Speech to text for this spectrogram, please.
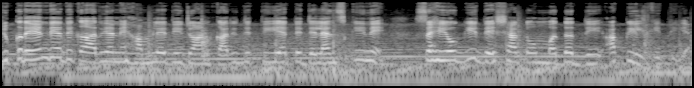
ਯੂਕਰੇਨ ਦੇ ਅਧਿਕਾਰੀਆਂ ਨੇ ਹਮਲੇ ਦੀ ਜਾਣਕਾਰੀ ਦਿੱਤੀ ਹੈ ਤੇ ਜ਼ੈਲੈਂਸਕੀ ਨੇ ਸਹਿਯੋਗੀ ਦੇਸ਼ਾਂ ਤੋਂ ਮਦਦ ਦੀ ਅਪੀਲ ਕੀਤੀ ਹੈ।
